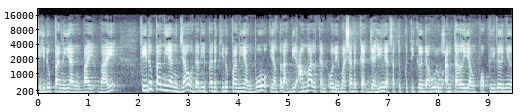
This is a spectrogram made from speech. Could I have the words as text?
kehidupan yang baik-baik kehidupan yang jauh daripada kehidupan yang buruk yang telah diamalkan oleh masyarakat jahiliah satu ketika dahulu Masya antara yang popularnya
